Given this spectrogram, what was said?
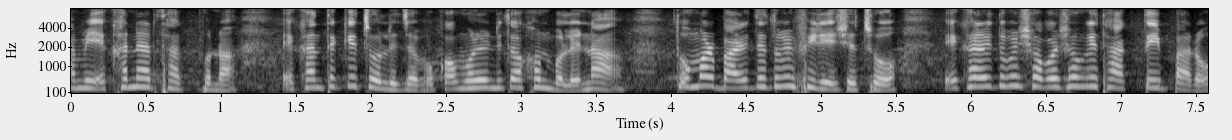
আমি এখানে আর থাকব না। এখান থেকে চলে যাব। কমলিনী তখন বলে, না, তোমার বাড়িতে তুমি ফিরে এসেছ। এখানে তুমি সবার সঙ্গে থাকতেই পারো।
